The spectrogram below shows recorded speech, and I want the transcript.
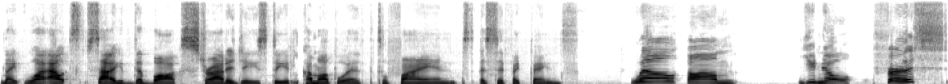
like what outside the box strategies do you come up with to find specific things? Well um you know first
